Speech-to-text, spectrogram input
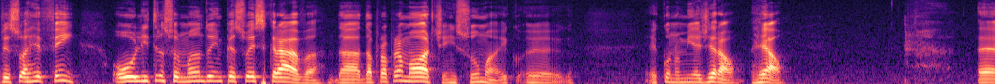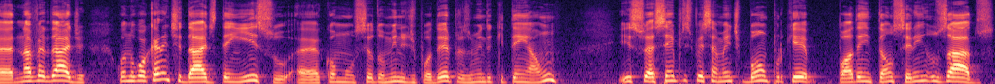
pessoa refém ou lhe transformando em pessoa escrava da, da própria morte, em suma, e, é, economia geral, real. É, na verdade, quando qualquer entidade tem isso é, como seu domínio de poder, presumindo que tenha um, isso é sempre especialmente bom porque podem então serem usados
